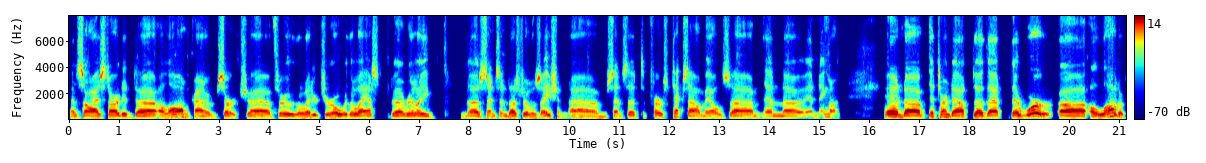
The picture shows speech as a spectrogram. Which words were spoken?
And so I started uh, a long kind of search uh, through the literature over the last uh, really uh, since industrialization, um, since the first textile mills um, in, uh, in England. And uh, it turned out uh, that there were uh, a lot of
